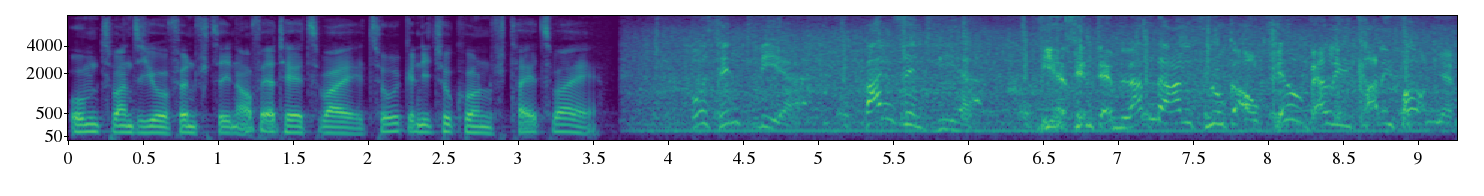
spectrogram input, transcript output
um 20.15 Uhr auf RTL 2. Zurück in die Zukunft, Teil 2. Wo sind wir? Wann sind wir? Wir sind im Landeanflug auf Hill Valley, Kalifornien.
